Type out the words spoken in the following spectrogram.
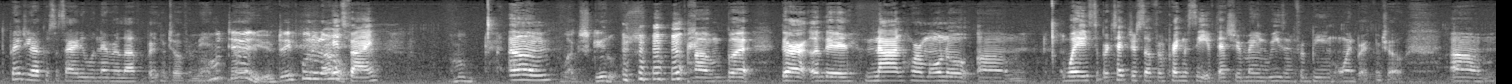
the patriarchal society will never allow for birth control for men. I'm gonna tell you if they put it out, it's fine. I'm Um, gonna like Skittles. um, but there are other non-hormonal um, ways to protect yourself from pregnancy if that's your main reason for being on birth control. Um,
